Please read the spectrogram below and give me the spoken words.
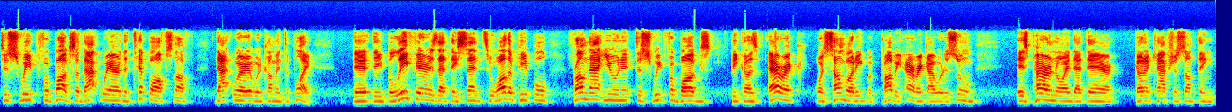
to sweep for bugs. So that where the tip off stuff, that where it would come into play. The the belief here is that they sent two other people from that unit to sweep for bugs because Eric or somebody, but probably Eric, I would assume, is paranoid that they're gonna capture something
